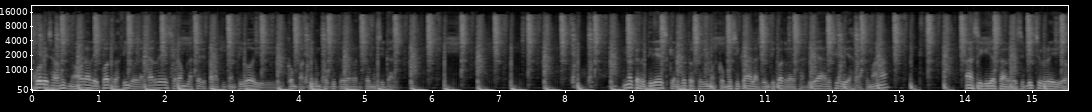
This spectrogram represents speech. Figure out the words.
Jueves a la misma hora, de 4 a 5 de la tarde, será un placer estar aquí contigo y compartir un poquito de ratito musical. No te retires, que nosotros seguimos con música a las 24 horas al día, a los 7 días a la semana. Así que ya sabes, Bichu Radio.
